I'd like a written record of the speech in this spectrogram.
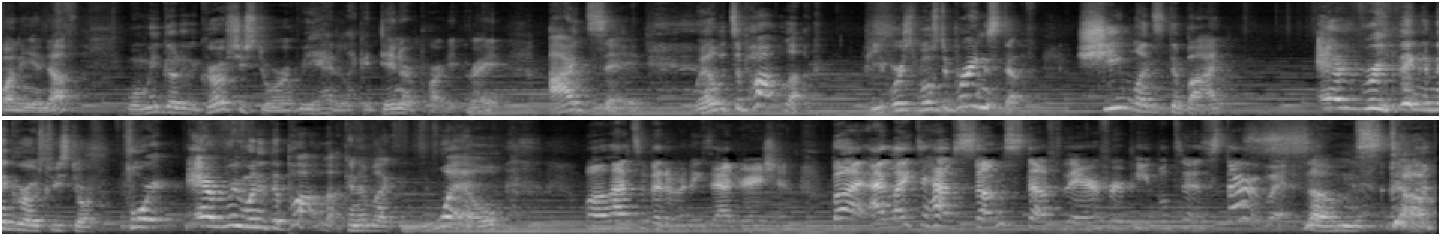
funny enough, when we go to the grocery store, we had like a dinner party, right? I'd say, well, it's a potluck. People are supposed to bring stuff. She wants to buy everything in the grocery store for everyone at the potluck. And I'm like, well, Well, that's a bit of an exaggeration. But I like to have some stuff there for people to start with. some stuff.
